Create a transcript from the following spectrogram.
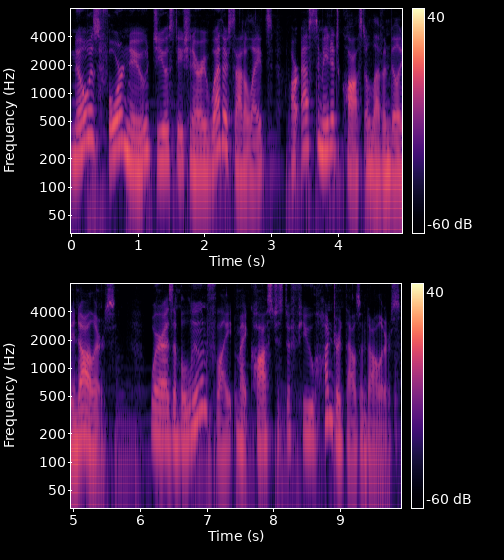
NOAA's four new geostationary weather satellites are estimated to cost $11 billion, whereas a balloon flight might cost just a few hundred thousand dollars.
